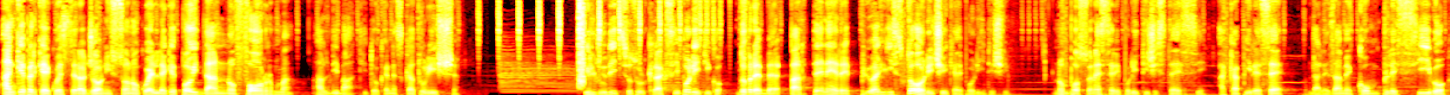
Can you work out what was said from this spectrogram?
Anche perché queste ragioni sono quelle che poi danno forma al dibattito che ne scaturisce. Il giudizio sul craxi politico dovrebbe appartenere più agli storici che ai politici. Non possono essere i politici stessi a capire se, dall'esame complessivo,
